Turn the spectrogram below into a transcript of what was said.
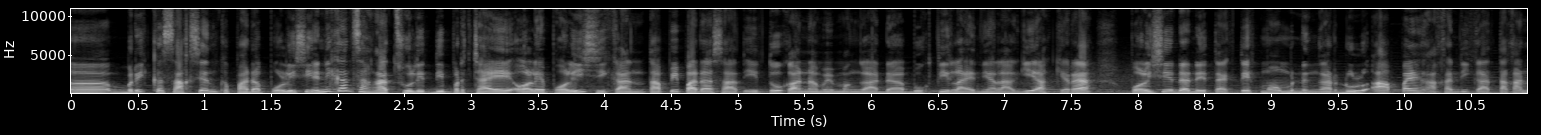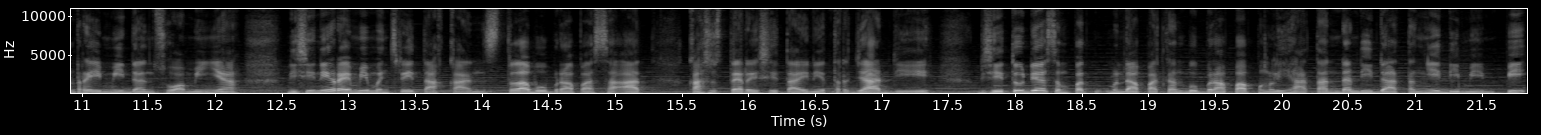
uh, beri kesaksian kepada polisi. Ini kan sangat sulit dipercayai oleh polisi kan, tapi pada saat itu karena memang nggak ada bukti lainnya lagi, akhirnya polisi dan detektif mau mendengar dulu apa yang akan dikatakan Remy dan suaminya. Di sini Remy menceritakan setelah beberapa saat kasus Teresita ini terjadi, di situ dia sempat mendapatkan beberapa penglihatan dan didatangi di mimpi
